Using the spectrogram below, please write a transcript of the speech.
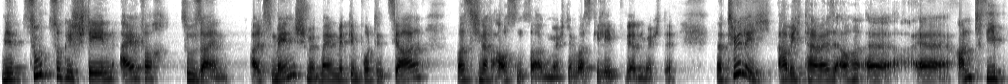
mir zuzugestehen, einfach zu sein. Als Mensch mit, mein, mit dem Potenzial, was ich nach außen sagen möchte und was gelebt werden möchte. Natürlich habe ich teilweise auch äh, äh, Antrieb,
